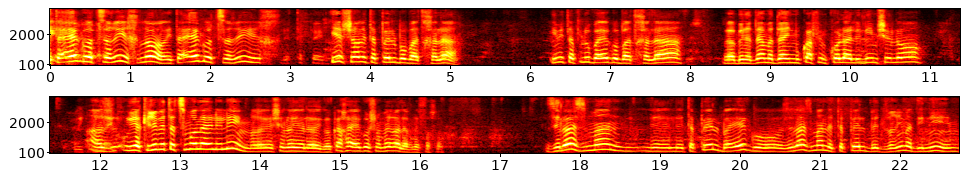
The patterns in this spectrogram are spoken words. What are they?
את האגו צריך, לא, את האגו צריך, לטפל. אי אפשר לטפל בו בהתחלה. אם יטפלו באגו בהתחלה, והבן אדם עדיין מוקף עם כל האלילים שלו, אז. הוא יקריב את עצמו לאלילים, הרי שלא יהיה לו אגו. ככה האגו שומר עליו לפחות. זה לא הזמן לטפל באגו, זה לא הזמן לטפל בדברים עדינים,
